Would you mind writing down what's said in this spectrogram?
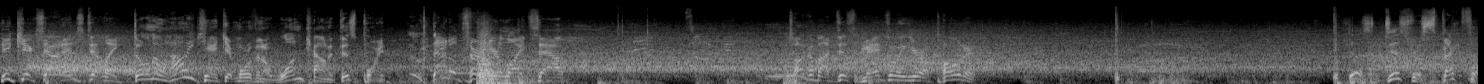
He kicks out instantly. Don't know how he can't get more than a one count at this point. That'll turn your lights out. Talk about dismantling your opponent. Just disrespectful.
